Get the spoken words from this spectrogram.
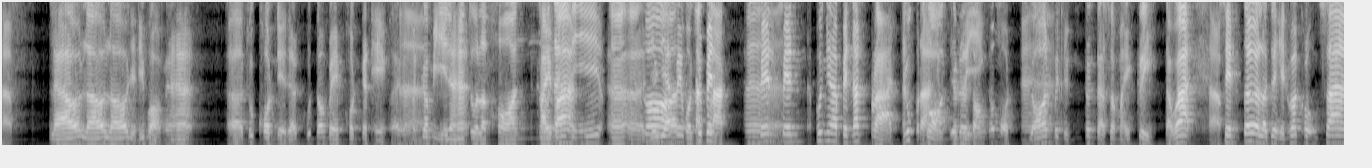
ครับ แล้วแล้วแล้วอย่างที่บอกนะฮะเอ่อทุกคนเนี่ยเดี๋ยวคุณต้องไปค้นกันเองแล้วอ่ามัมันก็มีนะฮะตัวละครใครบ้างนี้เออเออก็เยอะแยะไปหมดคือเป็นหลักๆอ่า เป็นเป็นเพิ่งจะเป็นนักปราชญ์ยุคนักปราชญ์ก่อนยุคเรเนซองส์ทั้งหมดอ่าย้อนไปถึงตั้งแต่สมัยกรีก แต่ว่าครับเซนเตอร์เราจะเห็นว่าโครงสร้าง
